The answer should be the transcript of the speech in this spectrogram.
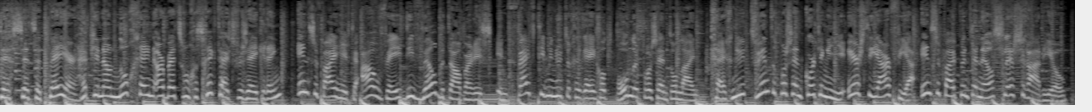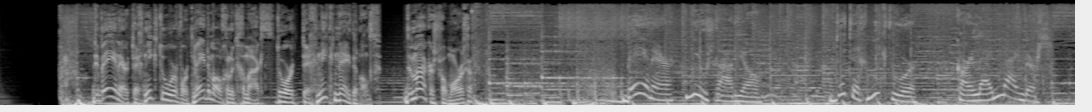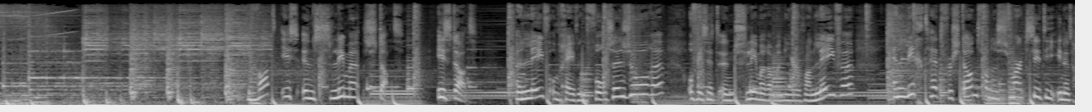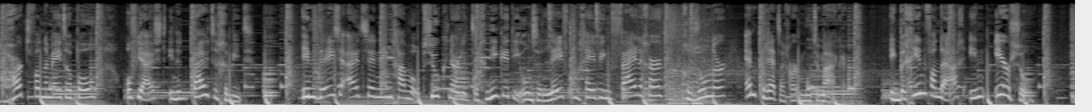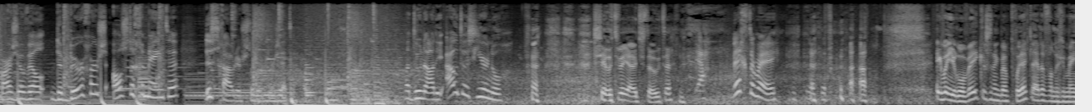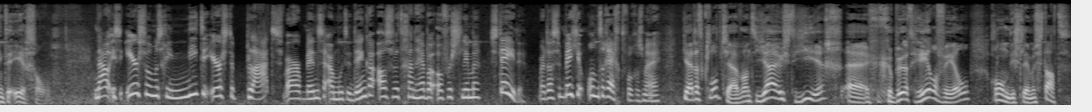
Zeg ZZP'er, heb je nou nog geen arbeidsongeschiktheidsverzekering? Insafai heeft de AOV die wel betaalbaar is. In 15 minuten geregeld, 100% online. Krijg nu 20% korting in je eerste jaar via insafai.nl slash radio. De BNR Techniek Tour wordt mede mogelijk gemaakt door Techniek Nederland. De makers van morgen. BNR Nieuwsradio. De Techniek Tour. Carlijn Meinders. Wat is een slimme stad? Is dat een leefomgeving vol sensoren? Of is het een slimmere manier van leven? En ligt het verstand van een smart city in het hart van de metropool of juist in het buitengebied? In deze uitzending gaan we op zoek naar de technieken die onze leefomgeving veiliger, gezonder en prettiger moeten maken. Ik begin vandaag in Eersel, waar zowel de burgers als de gemeente de schouders erop neerzetten. Wat doen al die auto's hier nog? CO2 uitstoten. Ja, weg ermee. ik ben Jeroen Wekers en ik ben projectleider van de gemeente Eersel. Nou is Eersel misschien niet de eerste plaats waar mensen aan moeten denken... als we het gaan hebben over slimme steden. Maar dat is een beetje onterecht volgens mij. Ja, dat klopt ja. Want juist hier eh, gebeurt heel veel rondom die slimme stad.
